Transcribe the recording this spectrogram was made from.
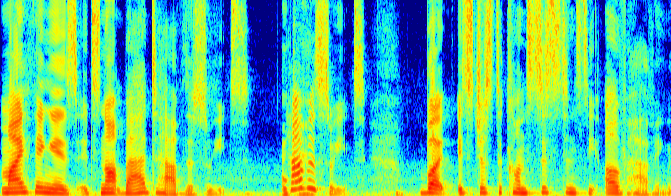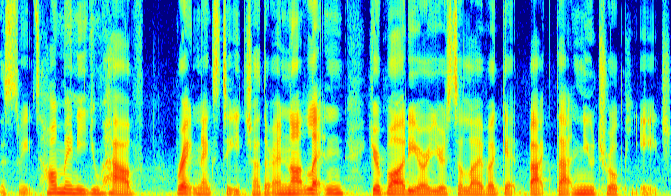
my thing is, it's not bad to have the sweets. Have a sweet. But it's just the consistency of having the sweets. How many you have right next to each other and not letting your body or your saliva get back that neutral pH.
